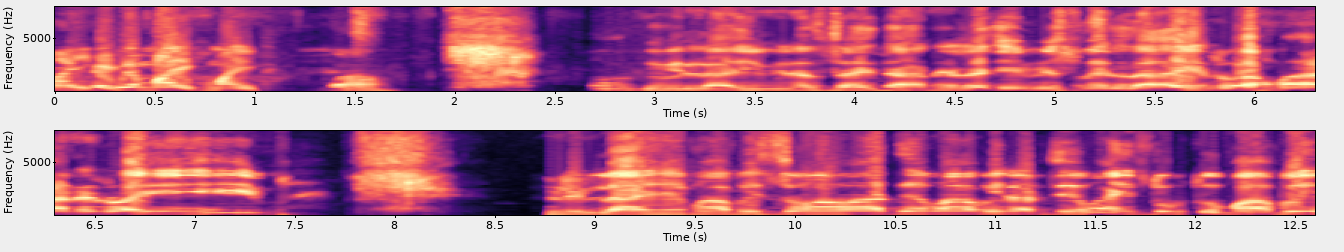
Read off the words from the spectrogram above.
মাইক। लिल्लाहि मा भी समावाति मा भी लर्जे मा इंतुम तो मा भी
